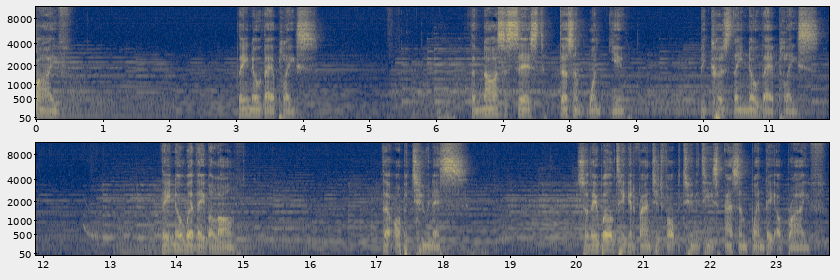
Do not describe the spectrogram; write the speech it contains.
Five. They know their place. The narcissist doesn't want you because they know their place. They know where they belong. They're opportunists. So they will take advantage of opportunities as and when they arrive.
